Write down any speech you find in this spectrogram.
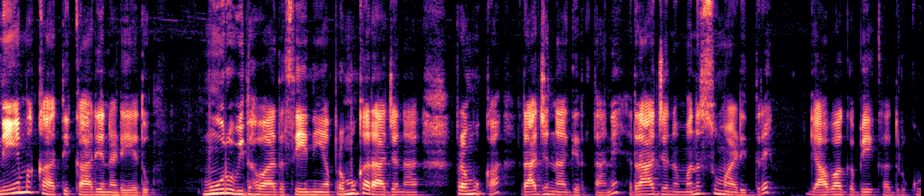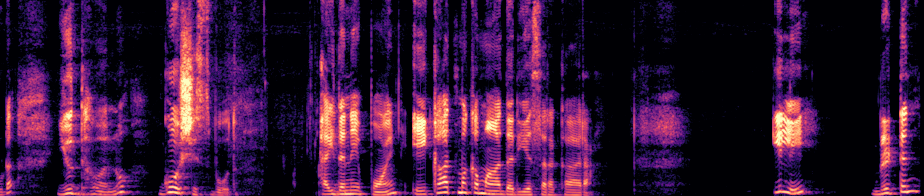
ನೇಮಕಾತಿ ಕಾರ್ಯ ನಡೆಯದು. ಮೂರು ವಿಧವಾದ ಸೇನೆಯ ಪ್ರಮುಖ ರಾಜನ ಪ್ರಮುಖ ರಾಜನಾಗಿರ್ತಾನೆ. ರಾಜನ ಮನಸ್ಸು ಮಾಡಿದರೆ ಯಾವಾಗ ಬೇಕಾದರೂ ಕೂಡ ಯುದ್ಧವನ್ನು ಘೋಷಿಸ್ಬೋದು. ಐದನೇ ಪಾಯಿಂಟ್, ಏಕಾತ್ಮಕ ಮಾದರಿಯ ಸರಕಾರ. ಇಲ್ಲಿ ಬ್ರಿಟನ್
